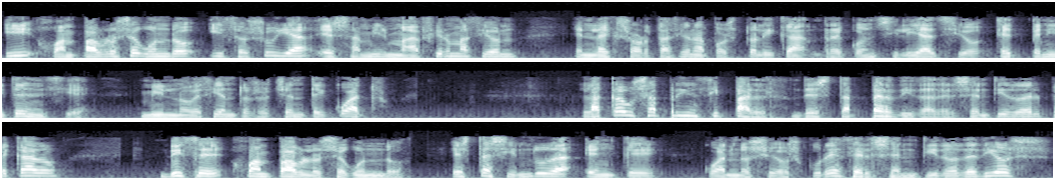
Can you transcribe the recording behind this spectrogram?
y Juan Pablo II hizo suya esa misma afirmación en la exhortación apostólica Reconciliatio et Penitencie 1984. La causa principal de esta pérdida del sentido del pecado, dice Juan Pablo II, está sin duda en que cuando se oscurece el sentido de Dios,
